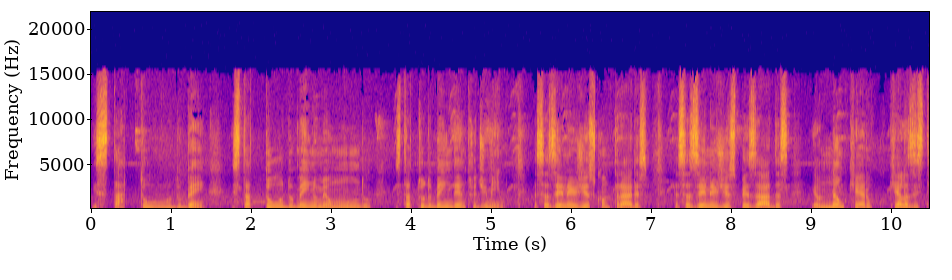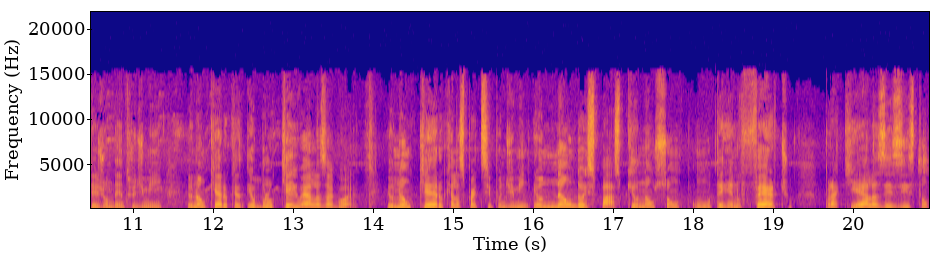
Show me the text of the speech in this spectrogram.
está tudo bem, está tudo bem no meu mundo, está tudo bem dentro de mim. Essas energias contrárias, essas energias pesadas, eu não quero que elas estejam dentro de mim, eu não quero que eu bloqueio elas agora. Eu não quero que elas participem de mim, eu não dou espaço, porque eu não sou um, um terreno fértil para que elas existam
